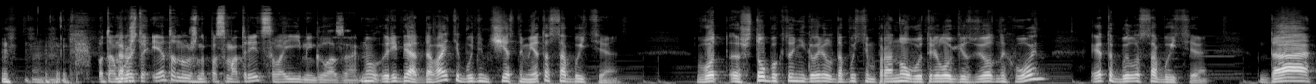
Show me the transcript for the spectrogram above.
Потому Короче- что это нужно посмотреть своими глазами. Ну, ребят, давайте будем честными, это событие. Вот э, что бы кто ни говорил, допустим, про новую трилогию Звездных войн, это было событие. Да,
